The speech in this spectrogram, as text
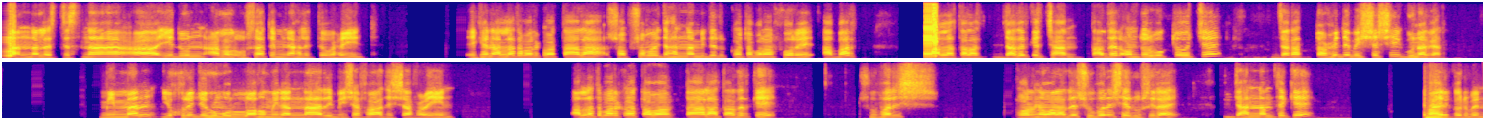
আন্নাল ইস্তিসনা আইদুন আলাল উসাত মিন আহলি তাওহীদ এখানে আল্লাহ তাবারক ওয়া তাআলা সব সময় জাহান্নামীদের কথা বলার পরে আবার আল্লাহ তাআলা যাদেরকে চান, তাদের অন্তর্ভুক্ত হচ্ছে যারা তাওহীদে বিশ্বাসী গুনাহগার। মিম্মান ইউখরিজুহুমুল্লাহু মিনান নারি বিশাফাআতিশ শাফিঈন। আল্লাহ তাবারক ওয়া তাআলা তাদেরকে সুপারিশ কর্ণওয়ালাদের সুপারিশের উসিলায় জাহান্নাম থেকে বাহির করবেন।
